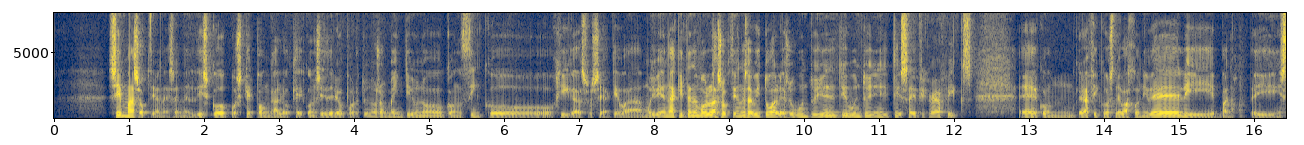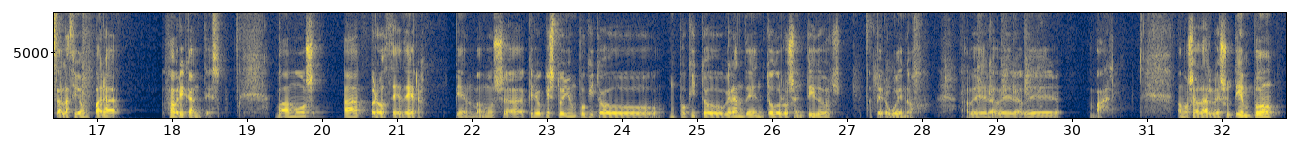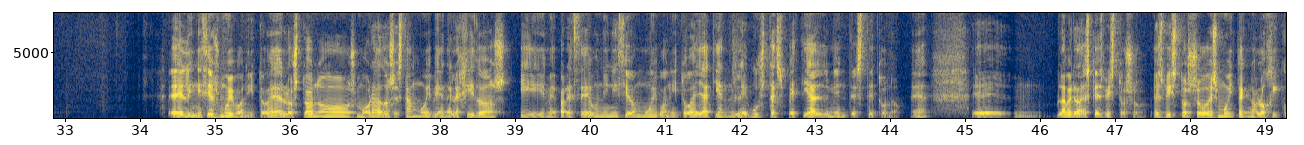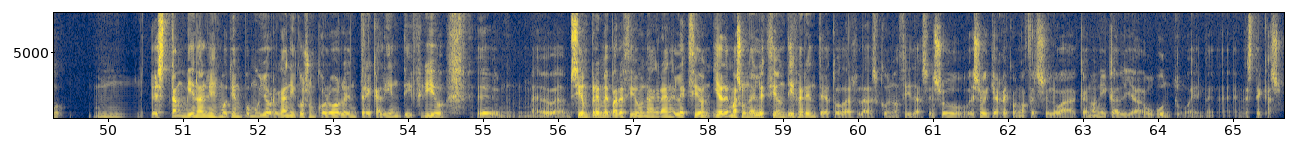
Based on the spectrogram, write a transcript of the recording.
sin más opciones. En el disco, pues que ponga lo que considere oportuno, son 21,5 gigas, o sea que va muy bien. Aquí tenemos las opciones habituales, Ubuntu Unity, Ubuntu Unity Safe Graphics, eh, con gráficos de bajo nivel y, bueno, instalación para fabricantes. Vamos a proceder. Bien, vamos a... Creo que estoy un poquito, un poquito grande en todos los sentidos, pero bueno. A ver, a ver, a ver. Vale. Vamos a darle su tiempo. El inicio es muy bonito, ¿eh? los tonos morados están muy bien elegidos y me parece un inicio muy bonito. Hay a quien le gusta especialmente este tono. ¿eh? Eh, la verdad es que es vistoso, es vistoso, es muy tecnológico, es también al mismo tiempo muy orgánico, es un color entre caliente y frío. Eh, siempre me pareció una gran elección y además una elección diferente a todas las conocidas. Eso, eso hay que reconocérselo a Canonical y a Ubuntu en, en este caso.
